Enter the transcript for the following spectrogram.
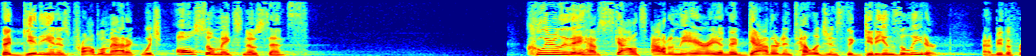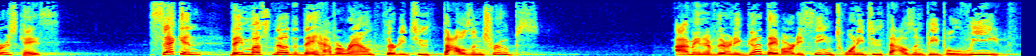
that Gideon is problematic, which also makes no sense. Clearly, they have scouts out in the area and they've gathered intelligence that Gideon's the leader. That'd be the first case. Second, they must know that they have around 32,000 troops. I mean, if they're any good, they've already seen 22,000 people leave.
